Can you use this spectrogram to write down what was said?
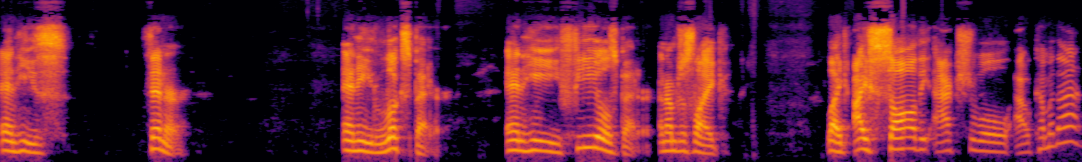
and he's thinner, and he looks better, and he feels better, and I'm just like, like I saw the actual outcome of that,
